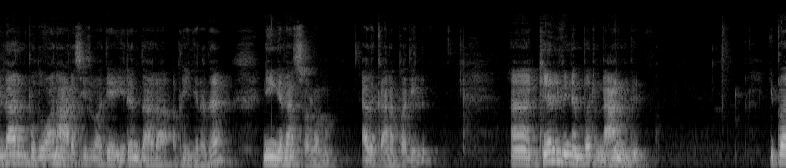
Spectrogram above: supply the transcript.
எல்லாரும் பொதுவான அரசியல்வாதியாக இருந்தாரா அப்படிங்கிறத நீங்கள் தான் சொல்லணும். அதுக்கான பதில். கேள்வி நம்பர் நான்கு. இப்போ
